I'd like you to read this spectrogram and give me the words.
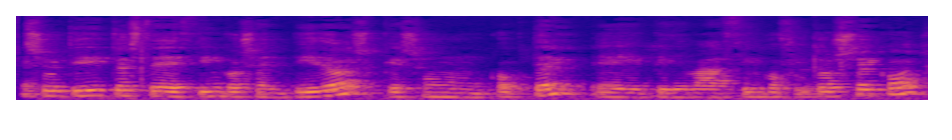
He surtidito este de 5 sentidos, que es un cóctel eh, que lleva 5 frutos secos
